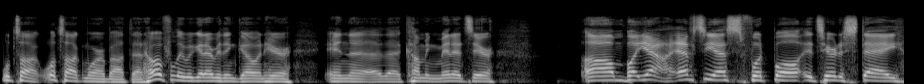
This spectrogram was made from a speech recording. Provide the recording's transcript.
we'll talk we'll talk more about that. Hopefully we get everything going here in the the coming minutes here. Um, but yeah, FCS football, it's here to stay.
